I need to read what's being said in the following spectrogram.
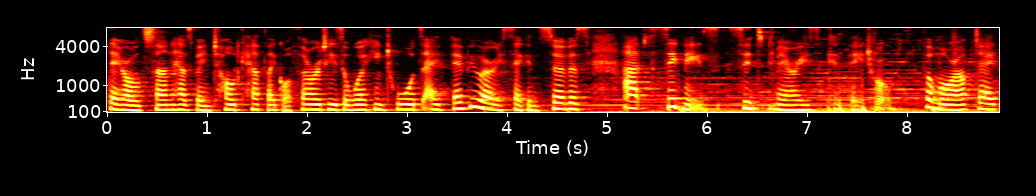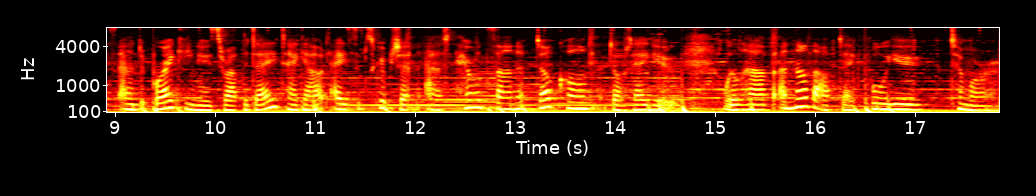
The Herald Sun has been told Catholic authorities are working towards a February 2nd service at Sydney's St Mary's Cathedral. For more updates and breaking news throughout the day, take out a subscription at heraldsun.com.au. We'll have another update for you tomorrow.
